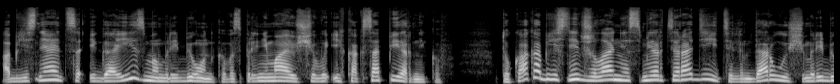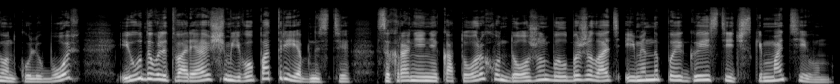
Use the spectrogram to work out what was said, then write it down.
объясняется эгоизмом ребенка, воспринимающего их как соперников, то как объяснить желание смерти родителям, дарующим ребенку любовь и удовлетворяющим его потребности, сохранение которых он должен был бы желать именно по эгоистическим мотивам?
